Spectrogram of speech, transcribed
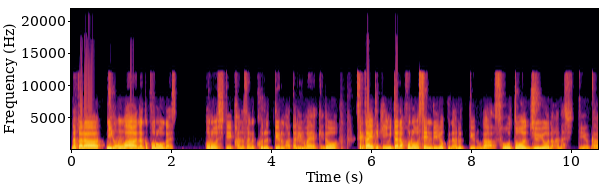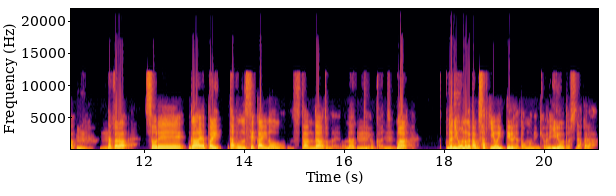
だから、日本はなんかフォローが、フォローして患者さんが来るっていうのが当たり前やけど、世界的に見たらフォローせんで良くなるっていうのが相当重要な話っていうか、うんうんだから、それがやっぱり多分世界のスタンダードなんやろうなっていう感じ。まあ、だ日本のが多分先を行ってるんやと思うねんけどね、医療としてだから。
